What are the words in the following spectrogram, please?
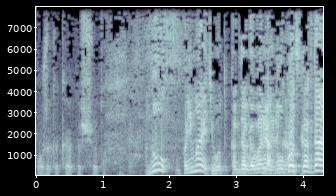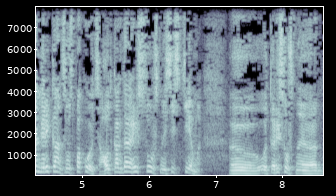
Уже какая по счету? Ну, понимаете, вот когда ну, говорят, ну вот когда американцы успокоятся, а вот когда ресурсные системы, э, вот ресурсная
